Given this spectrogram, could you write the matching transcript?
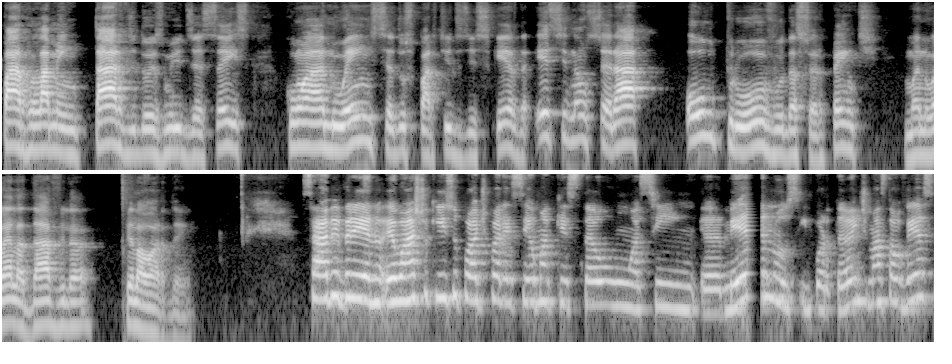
parlamentar de 2016 com a anuência dos partidos de esquerda? Esse não será outro ovo da serpente? Manuela Dávila, pela ordem. Sabe, Breno, eu acho que isso pode parecer uma questão assim eh, menos importante, mas talvez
